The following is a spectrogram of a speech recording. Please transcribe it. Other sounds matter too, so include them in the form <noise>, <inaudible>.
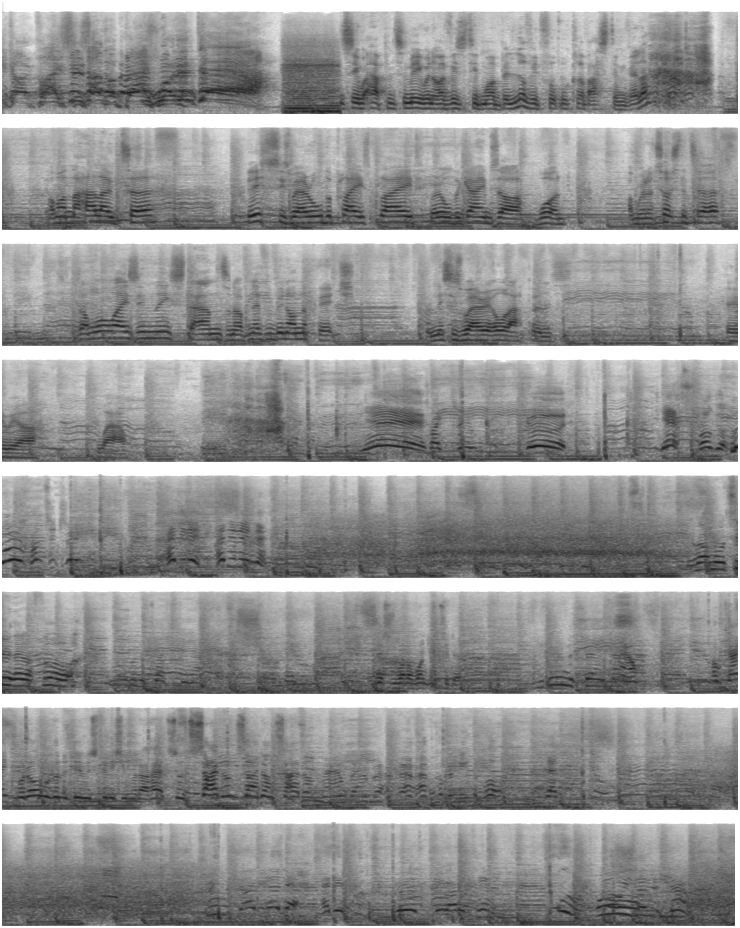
We go places other bands wouldn't dare! See what happened to me when I visited my beloved football club, Aston Villa. <laughs> I'm on the hallowed turf. This is where all the plays played, where all the games are won. I'm going to touch the turf, because I'm always in these stands and I've never been on the pitch. And this is where it all happens. Here we are. Wow. Yes, right through. Good. Yes, well done. Concentrate. Head it in, head it in there. There's a lot more to it than I thought. This is what I want you to do. You're doing the same now. Okay, but all we're going to do is finish it with our head. So it's side on, side on, side on, round, round, round, round, round. Come and meet the ball. Then. Good, head in. Head in. Good, two out of ten. Oh, he's now.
